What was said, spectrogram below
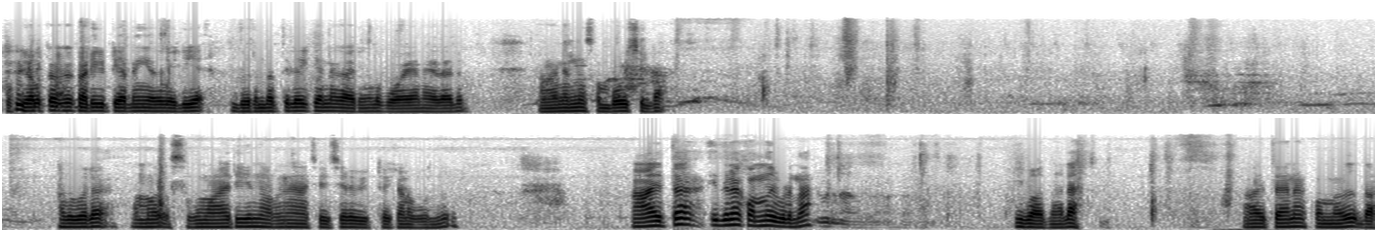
കുട്ടികൾക്കൊക്കെ കടി കിട്ടിയായിരുന്നെങ്കിൽ അത് വലിയ ദുരന്തത്തിലേക്ക് തന്നെ കാര്യങ്ങൾ പോയാൽ ഏതായാലും അങ്ങനെയൊന്നും സംഭവിച്ചില്ല. അതുപോലെ നമ്മൾ സുകുമാരി എന്ന് പറഞ്ഞ ആ ചേച്ചിയുടെ വീട്ടിലേക്കാണ് പോകുന്നത്. ആദ്യത്തെ ഇതിനെ കൊന്നത് ഇവിടുന്ന? ഈ ഭാഗത്തുനിന്ന് അല്ലേ? ആദ്യത്തേനെ കൊന്നത് ദാ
